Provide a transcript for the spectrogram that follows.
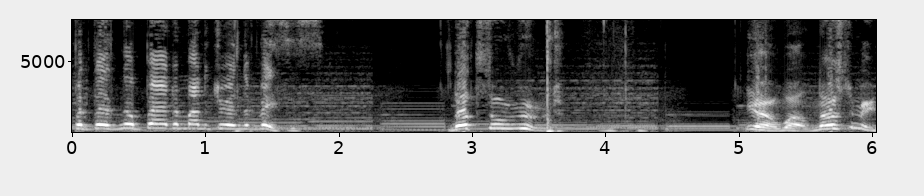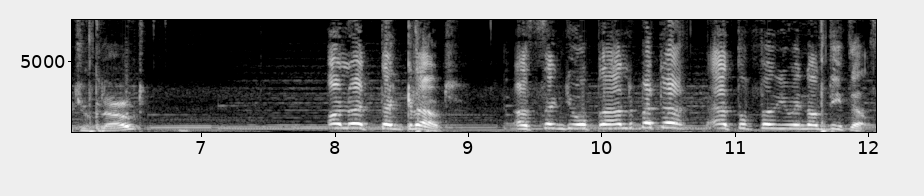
but there's no better manager in the races. That's so rude. Yeah, well, nice to meet you, Cloud. Alright then, Cloud. I'll send you up elevator and to fill you in on details.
